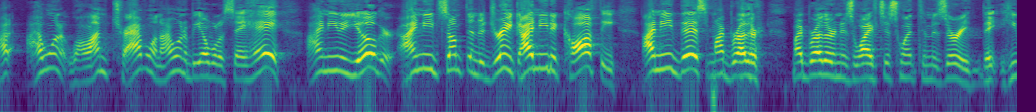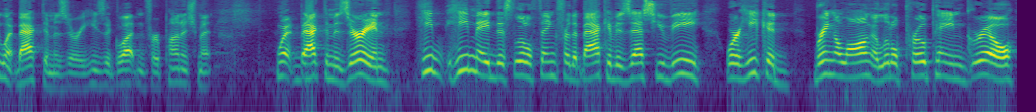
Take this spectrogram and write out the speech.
I, I want while I'm traveling, I want to be able to say, hey, I need a yogurt. I need something to drink. I need a coffee. I need this. My brother, my brother and his wife just went to Missouri. They, he went back to Missouri. He's a glutton for punishment. Went back to Missouri and he, he made this little thing for the back of his SUV where he could bring along a little propane grill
